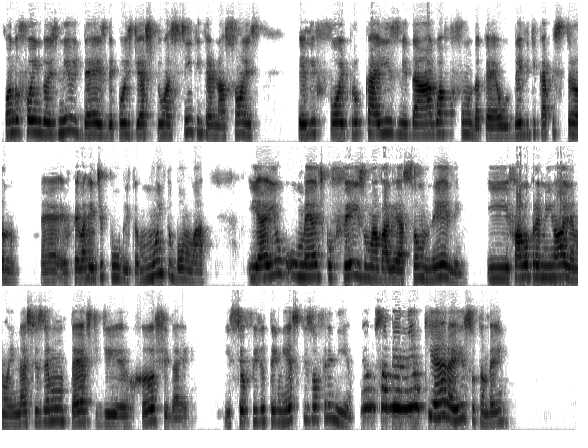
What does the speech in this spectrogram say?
Quando foi em 2010, depois de acho que umas cinco internações, ele foi para o CAISME da Água Funda, que é o David Capistrano, né, pela rede pública, muito bom lá. E aí o, o médico fez uma avaliação nele e falou para mim, olha mãe, nós fizemos um teste de Rushdie e seu filho tem esquizofrenia. Eu não sabia nem o que era isso também.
